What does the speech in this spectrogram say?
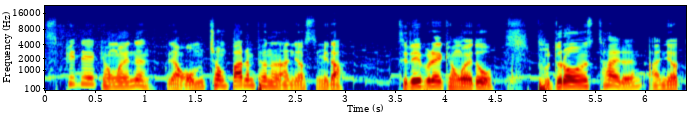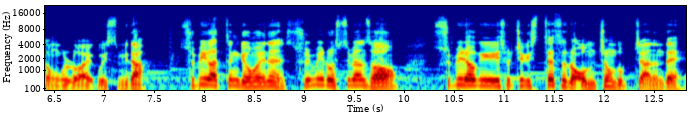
스피드의 경우에는 그냥 엄청 빠른 편은 아니었습니다. 드리블의 경우에도 부드러운 스타일은 아니었던 걸로 알고 있습니다. 수비 같은 경우에는 수미로 쓰면서 수비력이 솔직히 스탯으로 엄청 높지 않은데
